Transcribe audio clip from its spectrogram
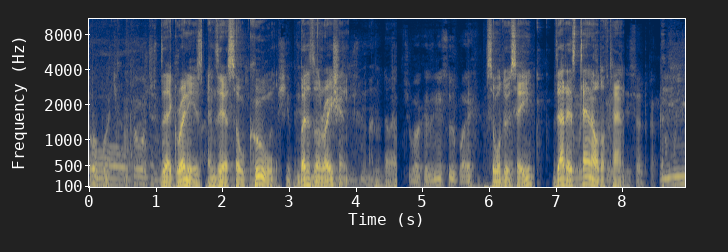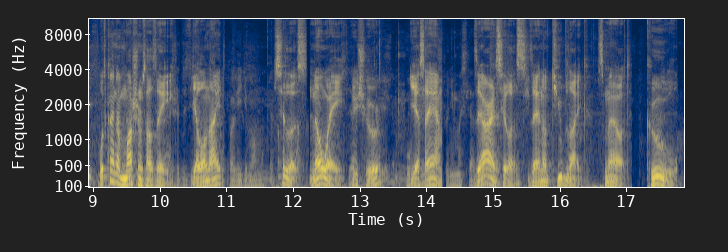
Oh. They're grannies and they are so cool. Better than ration. So what do you say? That is 10 out of 10. What kind of mushrooms are they? Yellow knight? Silas. No way. You sure? Yes, I am. They aren't silas. They are not tube-like. Smelled. Cool.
